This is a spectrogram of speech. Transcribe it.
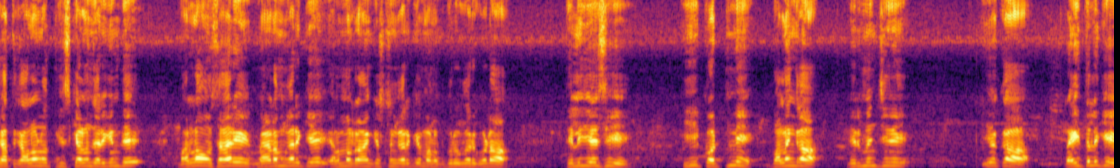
గత కాలంలో తీసుకెళ్ళడం జరిగింది. మళ్ళీ ఒకసారి మేడం గారికి యనమల రామకృష్ణ గారికి మన గురువు గారు కూడా తెలియజేసి ఈ కట్టుని బలంగా నిర్మించి ఈ యొక్క రైతులకి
